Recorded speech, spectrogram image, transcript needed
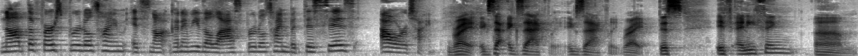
not the first brutal time. It's not going to be the last brutal time, but this is our time. Right. Exa- exactly. Exactly. Right. This, if anything, um,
